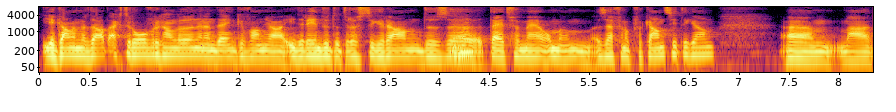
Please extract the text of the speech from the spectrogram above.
je kan inderdaad achterover gaan leunen en denken van ja, iedereen doet het rustiger aan, dus uh, tijd voor mij om, om eens even op vakantie te gaan. Um, maar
